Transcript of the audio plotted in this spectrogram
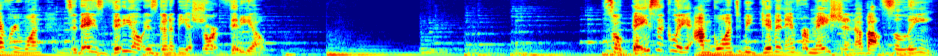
everyone, today's video is going to be a short video. So basically, I'm going to be giving information about Selene.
